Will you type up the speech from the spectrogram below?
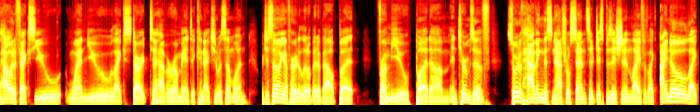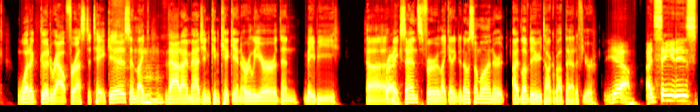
how it affects you when you like start to have a romantic connection with someone which is something i've heard a little bit about but from you. But um, in terms of sort of having this natural sense of disposition in life of like, I know like what a good route for us to take is, and like mm-hmm. that I imagine can kick in earlier than maybe uh, right. makes sense for like getting to know someone. Or I'd love to hear you talk about that if you're. Yeah, I'd say it is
